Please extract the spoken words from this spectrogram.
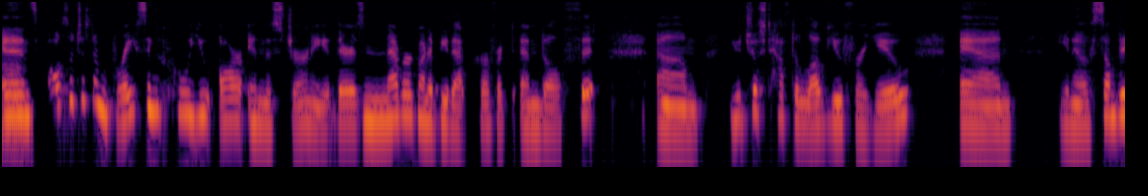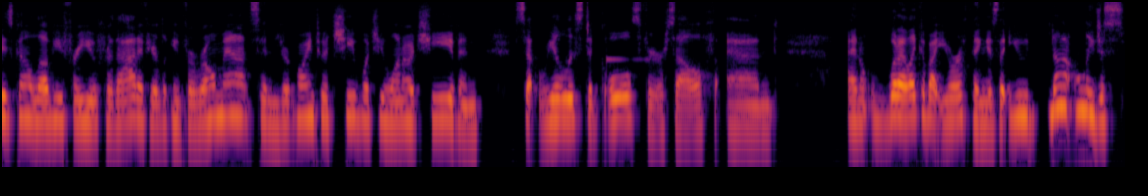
And mhm. it's also just embracing who you are in this journey. There's never going to be that perfect end all fit. Um, you just have to love you for you. And, you know, somebody's going to love you for you for that if you're looking for romance and you're going to achieve what you want to achieve and set realistic goals for yourself. And and what I like about your thing is that you not only just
